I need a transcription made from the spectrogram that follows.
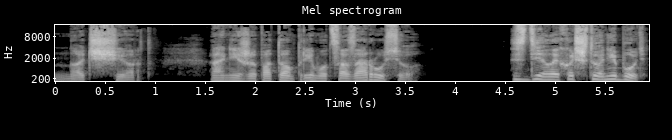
но черт, они же потом примутся за Русю. «Сделай хоть что-нибудь!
